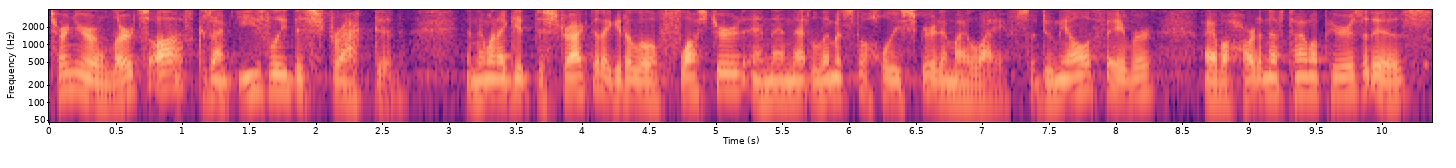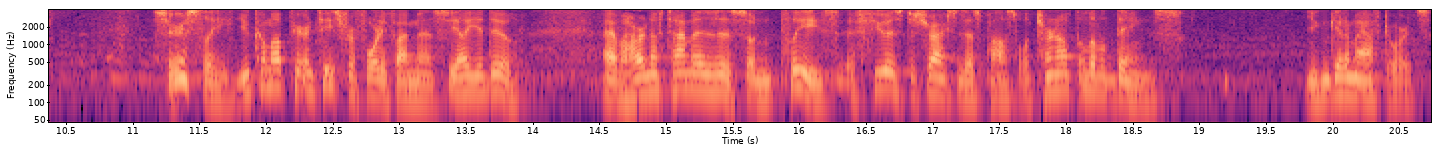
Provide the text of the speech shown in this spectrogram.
Turn your alerts off because I'm easily distracted. And then when I get distracted, I get a little flustered, and then that limits the Holy Spirit in my life. So do me all a favor. I have a hard enough time up here as it is. Seriously, you come up here and teach for 45 minutes. See how you do. I have a hard enough time as it is. So please, as few as distractions as possible. Turn off the little dings. You can get them afterwards.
